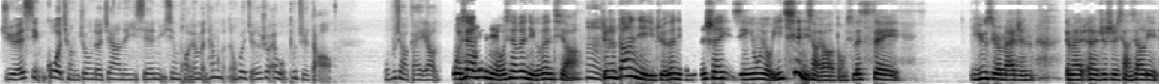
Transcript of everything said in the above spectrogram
觉醒过程中的这样的一些女性朋友们，她们可能会觉得说，哎，我不知道。我不知道该要。我现在问你，我现在问你一个问题啊，嗯，就是当你觉得你的人生已经拥有一切你想要的东西，Let's say，use your imagine，imag，呃，就是想象力，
